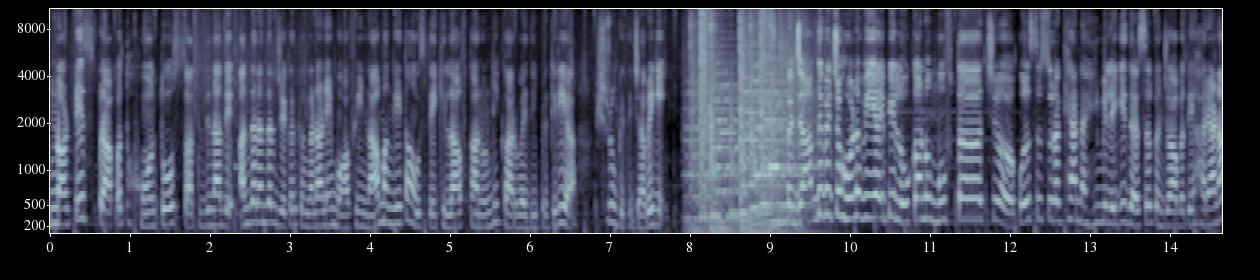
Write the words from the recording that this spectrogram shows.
ਨੋਟਿਸ ਪ੍ਰਾਪਤ ਹੋਣ ਤੋਂ 7 ਦਿਨਾਂ ਦੇ ਅੰਦਰ ਅੰਦਰ ਜੇਕਰ ਕੰਗਣਾ ਨੇ ਮਾਫੀ ਨਾ ਮੰਗੀ ਤਾਂ ਉਸ ਦੇ ਖਿਲਾਫ ਕਾਨੂੰਨੀ ਕਾਰਵਾਈ ਦੀ ਪ੍ਰਕਿਰਿਆ ਸ਼ੁਰੂ ਕੀਤੀ ਜਾਵੇਗੀ। ਪੰਜਾਬ ਦੇ ਵਿੱਚ ਹੁਣ ਵੀਆਈਪੀ ਲੋਕਾਂ ਨੂੰ ਮੁਫਤ 'ਚ ਪੁਲਿਸ ਸੁਰੱਖਿਆ ਨਹੀਂ ਮਿਲੇਗੀ। ਦਰਅਸਲ ਪੰਜਾਬ ਅਤੇ ਹਰਿਆਣਾ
